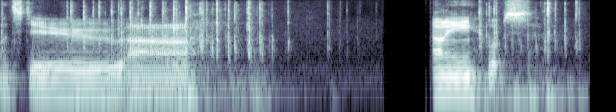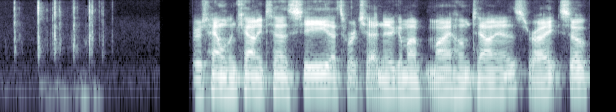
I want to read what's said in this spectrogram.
let's do uh, county, whoops. There's Hamilton County, Tennessee. That's where Chattanooga, my, my hometown is, right? So,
